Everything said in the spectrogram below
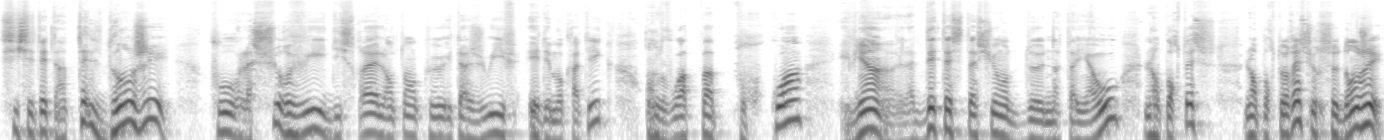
si c'était un tel danger pour la survie d'Israël en tant qu'État juif et démocratique, on ne voit pas pourquoi eh bien, la détestation de Netanyahou l'emporterait sur ce danger.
